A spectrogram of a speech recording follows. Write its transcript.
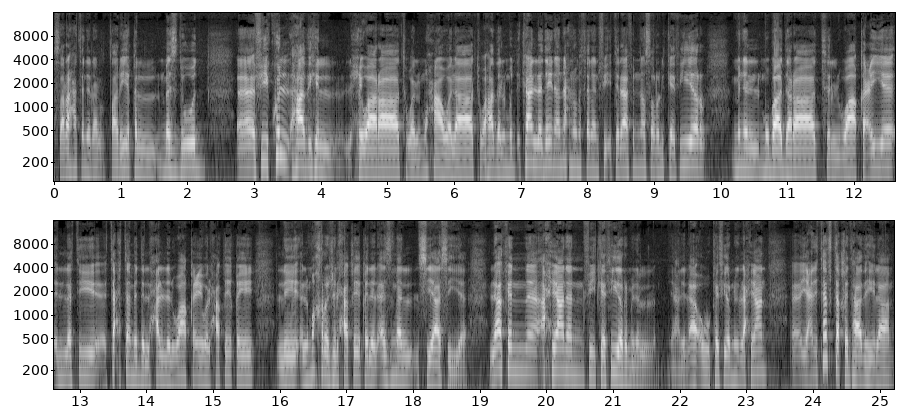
صراحة إلى الطريق المسدود. آه، في كل هذه الحوارات والمحاولات وهذا المد... كان لدينا نحن مثلا في ائتلاف النصر الكثير من المبادرات الواقعية التي تعتمد الحل الواقعي والحقيقي للمخرج الحقيقي للأزمة السياسية، لكن أحيانا في كثير من ال... يعني أو كثير من الأحيان آه، يعني تفتقد هذه إلى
